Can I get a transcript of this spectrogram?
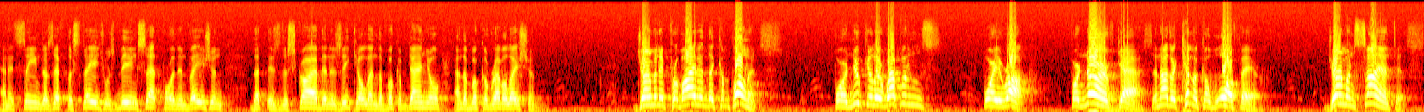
And it seemed as if the stage was being set for an invasion that is described in Ezekiel and the book of Daniel and the book of Revelation. Germany provided the components for nuclear weapons for Iraq, for nerve gas and other chemical warfare. German scientists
